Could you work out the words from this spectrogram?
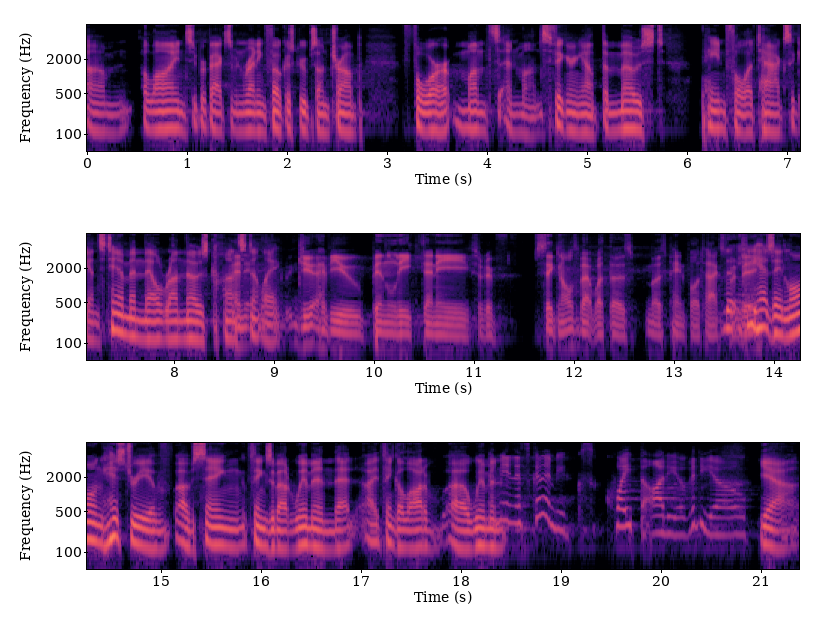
um, aligned super PACs have been running focus groups on Trump for months and months, figuring out the most painful attacks against him, and they'll run those constantly. Do you, have you been leaked any sort of signals about what those most painful attacks would be. he has a long history of, of saying things about women that I think a lot of uh, women. I mean, it's going to be quite the audio video. Yeah,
